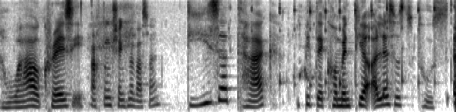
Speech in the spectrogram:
Wow, crazy. Achtung, schenk mir Wasser ein. Dieser Tag, bitte kommentier alles, was du tust.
